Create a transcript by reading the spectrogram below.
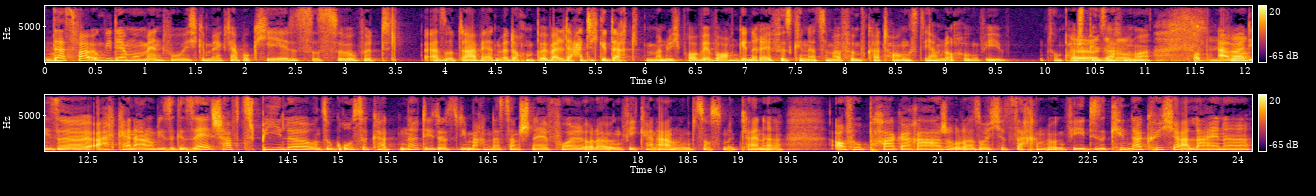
das war irgendwie der Moment, wo ich gemerkt habe, okay, das ist, wird, also da werden wir doch, weil da hatte ich gedacht, man, ich brauche, wir brauchen generell fürs Kinderzimmer fünf Kartons. Die haben doch irgendwie so ein paar Ja, ja, Spielsachen genau. nur. Aber diese, ach, keine Ahnung, diese Gesellschaftsspiele und so große Karten, ne, die, die machen das dann schnell voll oder irgendwie, keine Ahnung, gibt's noch so eine kleine Autoparkgarage oder solche Sachen irgendwie. Diese Kinderküche alleine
